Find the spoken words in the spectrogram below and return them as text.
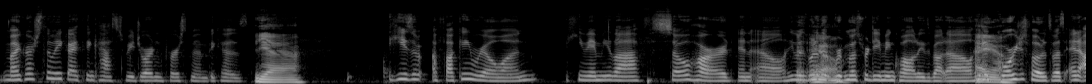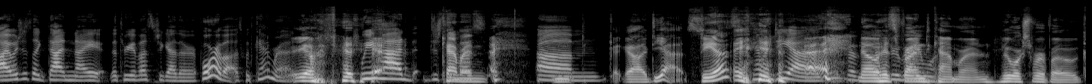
My crush of the week, I think, has to be Jordan Firstman because yeah. he's a, a fucking real one. He made me laugh so hard in L. He was one I of the r- most redeeming qualities about L. He I had gorgeous photos of us, and I was just like that night, the three of us together, four of us with Cameron. Yeah, We had just Cameron- the most, um, uh, Diaz. Diaz? Cameron Diaz. from- No, of his Drew friend Barrymore. Cameron, who works for Vogue.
